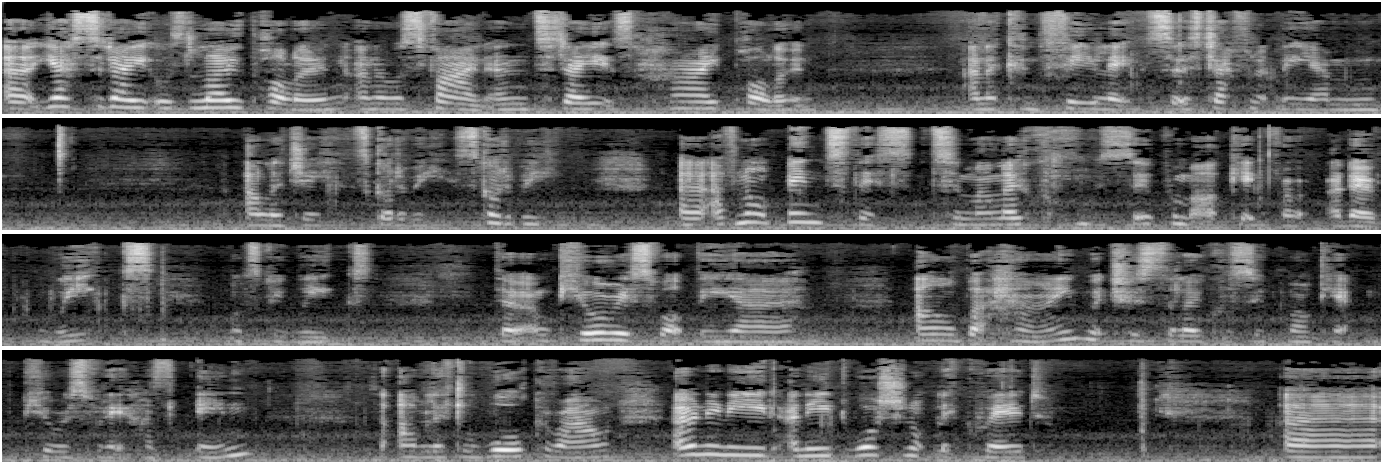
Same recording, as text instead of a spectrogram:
uh, yesterday it was low pollen and I was fine and today it's high pollen and I can feel it so it's definitely um, allergy it's got to be it's got to be uh, I've not been to this to my local supermarket for I don't know weeks must be weeks so I'm curious what the uh, Albert Heijn which is the local supermarket I'm curious what it has in so I have a little walk around I only need I need washing up liquid uh,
